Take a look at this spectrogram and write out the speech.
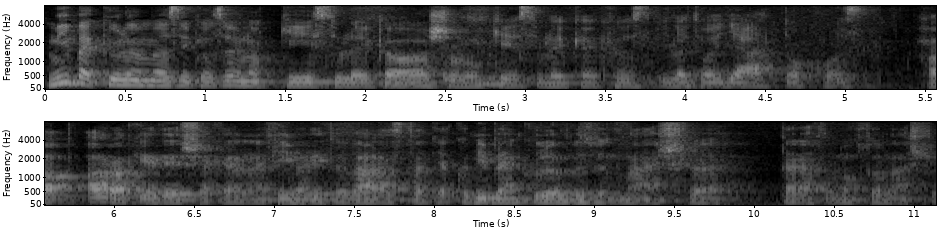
Mibe különbözik az önök készüléke a hasonló készülékekhez, illetve a gyártókhoz? Ha arra a kérdésre kellene kimerítő választ adjak, hogy miben különbözünk más telefonoktól, más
